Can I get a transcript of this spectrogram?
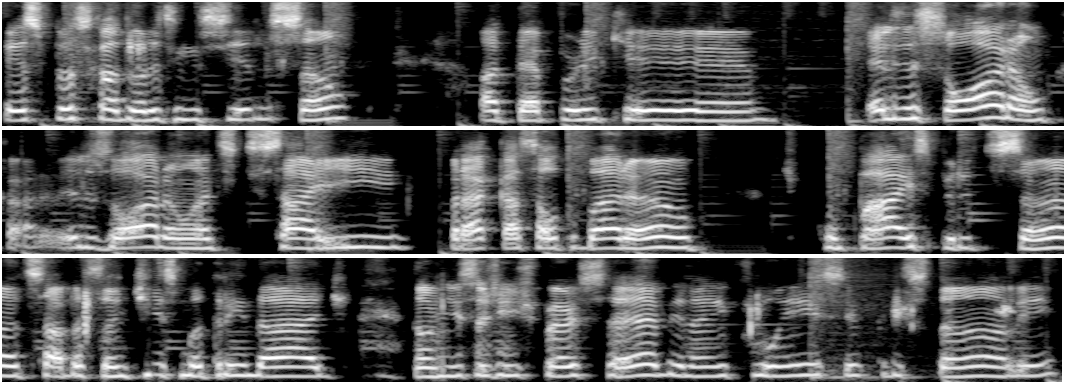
Esses pescadores em si, eles são, até porque eles oram, cara, eles oram antes de sair para caçar o tubarão, tipo, com o Pai, Espírito Santo, sabe, a Santíssima Trindade. Então nisso a gente percebe, né, a influência cristã ali,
